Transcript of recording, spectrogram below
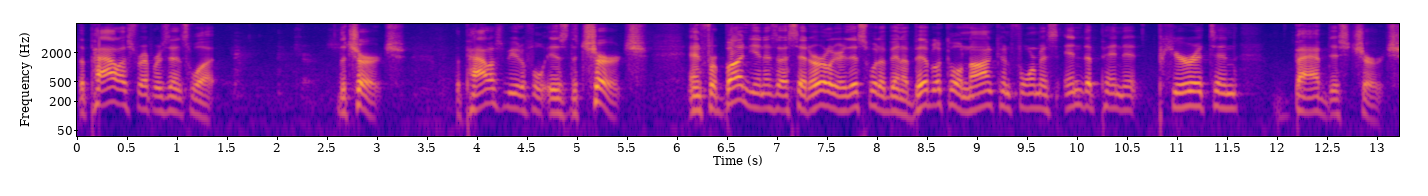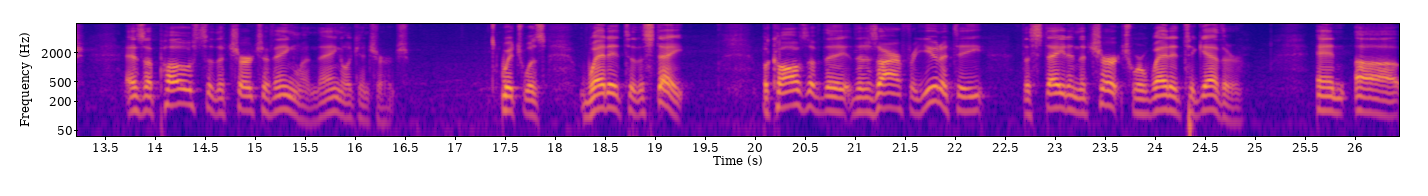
The palace represents what? Church. The church. The palace beautiful is the church. And for Bunyan, as I said earlier, this would have been a biblical, nonconformist, independent, Puritan Baptist church as opposed to the Church of England, the Anglican Church, which was wedded to the state. Because of the, the desire for unity, the state and the church were wedded together. And uh,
